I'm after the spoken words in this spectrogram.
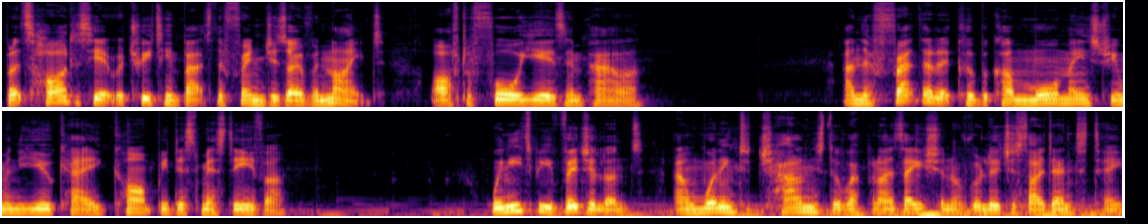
But it's hard to see it retreating back to the fringes overnight after four years in power. And the threat that it could become more mainstream in the UK can't be dismissed either. We need to be vigilant and willing to challenge the weaponisation of religious identity.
